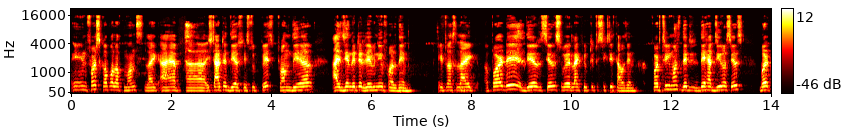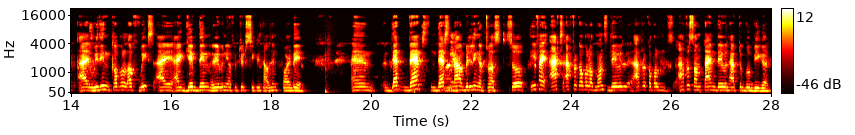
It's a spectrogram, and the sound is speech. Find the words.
in first couple of months like I have uh, started their Facebook page. From there I generated revenue for them. It was like uh, per day their sales were like 50 to 60,000 for 3 months they they have zero sales. But I within couple of weeks I I gave them revenue of 50 to 60,000 per day. And that that's that's Right. now building a trust. So if i ask after a couple of months they will after a couple after some time they will have to go bigger.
